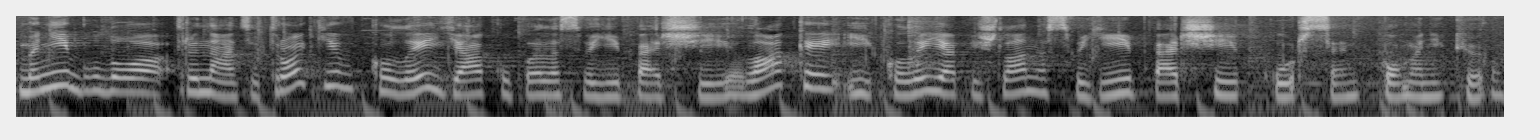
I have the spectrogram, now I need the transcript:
Мені було 13 років, коли я купила свої перші лаки, і коли я пішла на свої перші курси по манікюру.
